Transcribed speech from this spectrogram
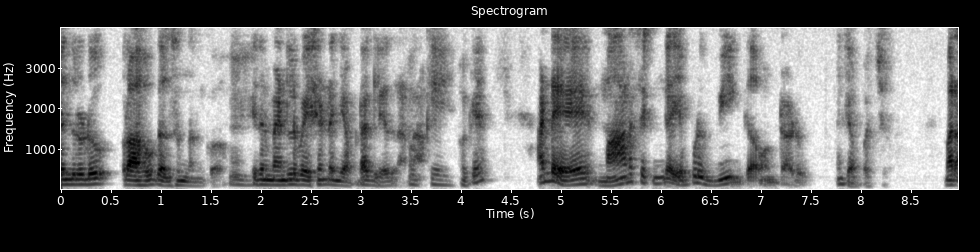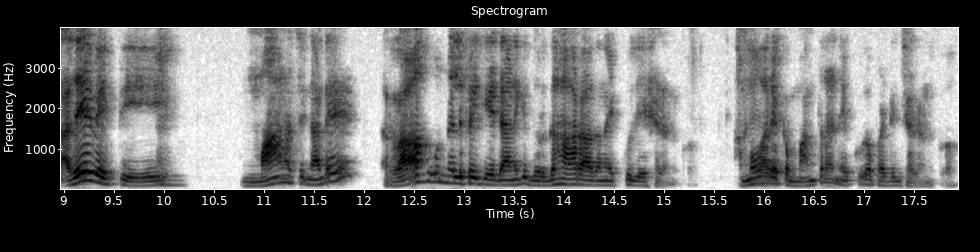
చంద్రుడు రాహు కలిసి ఉందనుకో. ఇతను మెంటల్ పేషెంట్ అని చెప్పడానికి లేదు నాన్న. ఓకే. అంటే మానసికంగా ఎప్పుడు వీక్గా ఉంటాడు అని చెప్పొచ్చు. మరి అదే వ్యక్తి. మానసికంగా అంటే రాహువు నలిఫై చేయడానికి దుర్గారాధన ఎక్కువ చేశాడు అనుకో అమ్మవారి యొక్క మంత్రాన్ని ఎక్కువగా పఠించాడు అనుకో.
